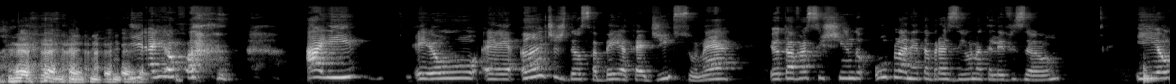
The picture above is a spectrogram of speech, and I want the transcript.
e aí eu aí eu, é, antes de eu saber até disso, né, eu estava assistindo o Planeta Brasil na televisão e eu,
